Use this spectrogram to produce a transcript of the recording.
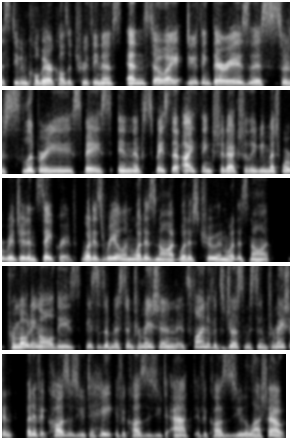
as Stephen Colbert calls it, truthiness. And so I do think there is this sort of slippery space in a space that I think should actually be much more rigid and sacred. What is real and what is not? What is true and what is not? Promoting all these pieces of misinformation, it's fine if it's just misinformation, but if it causes you to hate, if it causes you to act, if it causes you to lash out,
